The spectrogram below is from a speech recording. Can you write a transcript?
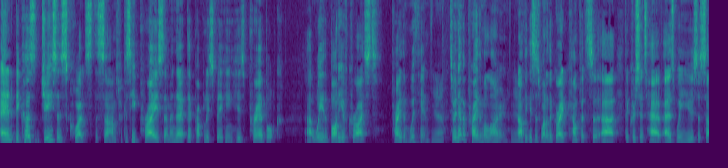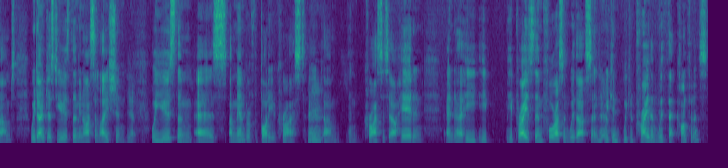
and because Jesus quotes the Psalms, because he prays them, and they're, they're properly speaking his prayer book, uh, we, the body of Christ, pray them with him. Yeah. So we never pray them alone. And I think this is one of the great comforts uh, that Christians have as we use the Psalms. We don't just use them in isolation. Yeah. We use them as a member of the body of Christ, and um, and Christ is our head, and and uh, he he he prays them for us and with us, and, and we can we can pray them with that confidence.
